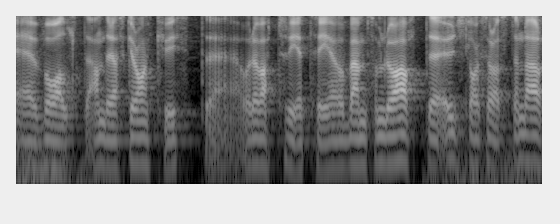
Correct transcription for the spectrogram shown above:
eh, valt Andreas Granqvist. Och det har varit 3-3. Och vem som då har haft utslagsrösten där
